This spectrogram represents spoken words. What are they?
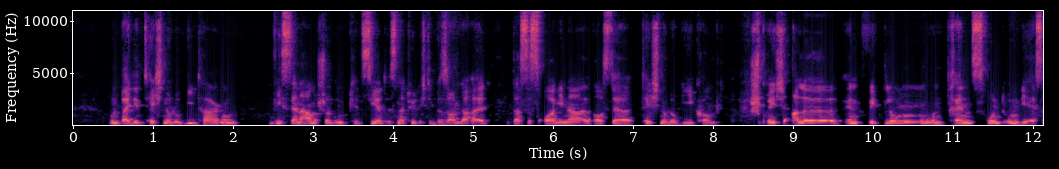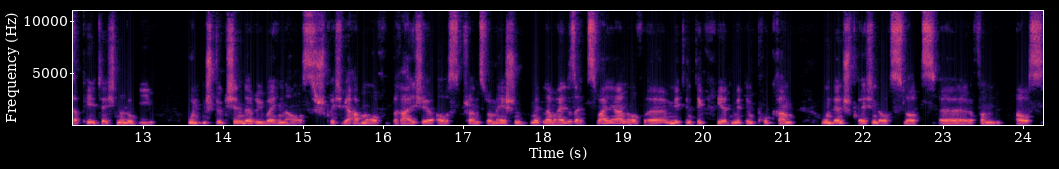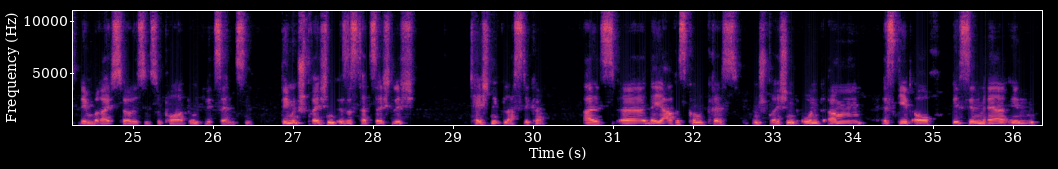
Und bei den Technologietagen, wie es der Name schon impliziert, ist natürlich die Besonderheit, dass es original aus der Technologie kommt. Sprich, alle Entwicklungen und Trends rund um die SAP-Technologie und ein Stückchen darüber hinaus. Sprich, wir haben auch Bereiche aus Transformation mittlerweile seit zwei Jahren auch äh, mit integriert mit dem Programm und entsprechend auch Slots äh, von, aus dem Bereich Service und Support und Lizenzen. Dementsprechend ist es tatsächlich techniklastiger als äh, der Jahreskongress entsprechend und ähm, es geht auch ein bisschen mehr in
